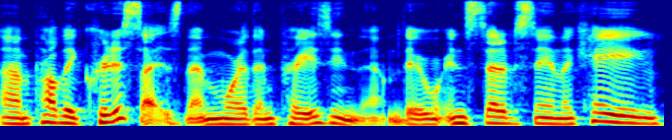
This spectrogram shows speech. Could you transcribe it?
um, probably criticized them more than praising them. They were instead of saying like, "Hey."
